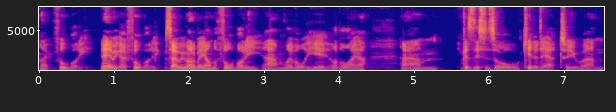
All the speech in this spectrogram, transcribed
No, full body. There we go, full body. So we want to be on the full body um, level here of the layer um, because this is all kitted out to um,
